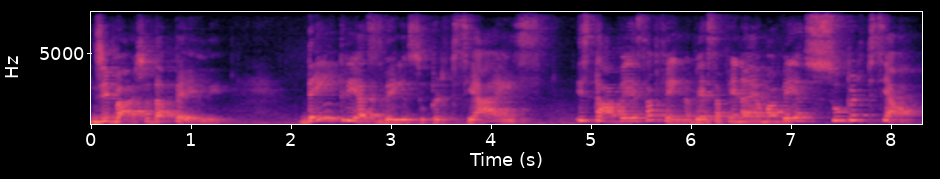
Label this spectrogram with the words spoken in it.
debaixo da pele. Dentre as veias superficiais está a veia safena. A veia safena é uma veia superficial.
